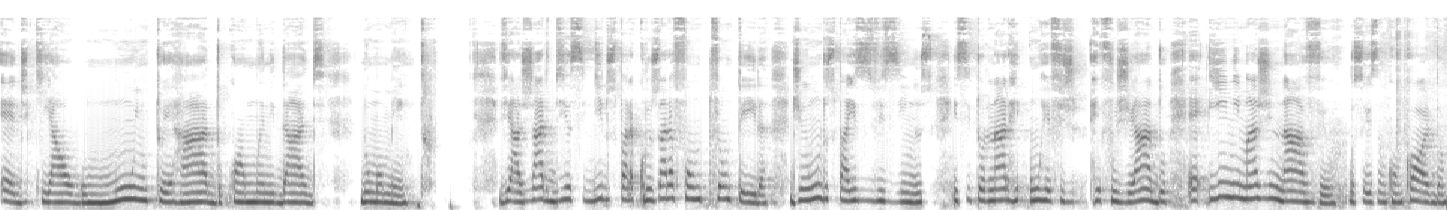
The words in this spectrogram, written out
é de que há algo muito errado com a humanidade no momento. Viajar dias seguidos para cruzar a fron- fronteira de um dos países vizinhos e se tornar um refugi- refugiado é inimaginável. Vocês não concordam?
